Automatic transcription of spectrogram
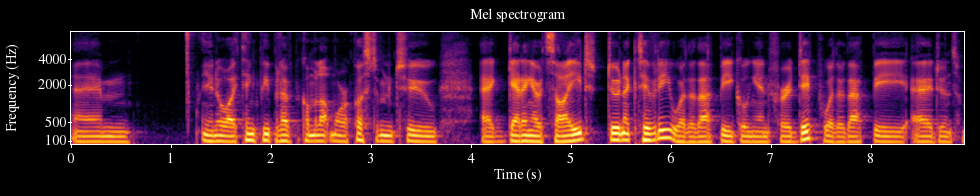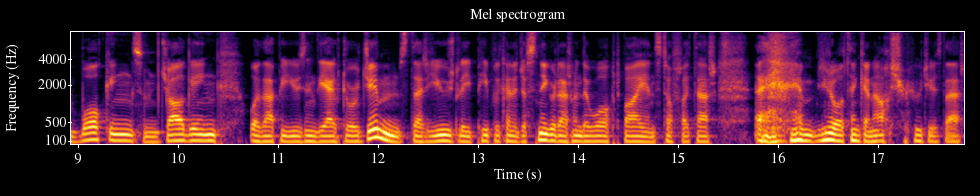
Um, you know, I think people have become a lot more accustomed to uh, getting outside doing activity, whether that be going in for a dip, whether that be uh, doing some walking, some jogging, whether that be using the outdoor gyms that usually people kind of just sniggered at when they walked by and stuff like that. Um, you know, thinking, oh, sure, who'd use that?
